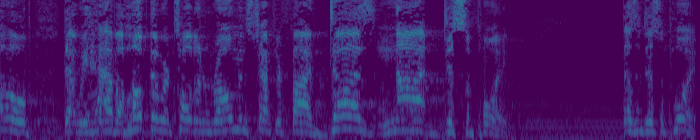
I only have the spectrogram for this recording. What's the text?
hope that we have. A hope that we're told in Romans chapter 5 does not disappoint. Doesn't disappoint.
